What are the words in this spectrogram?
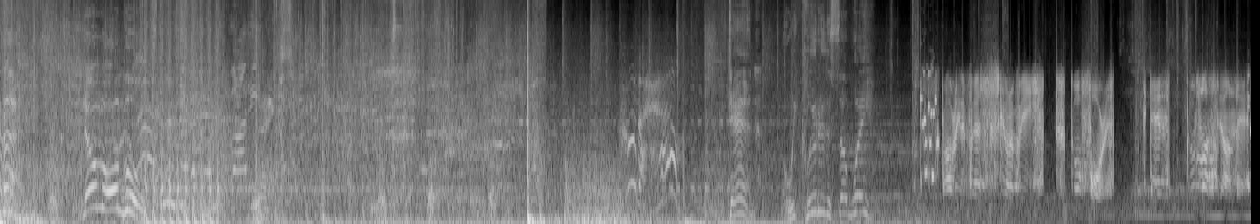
Ha! No more bulls! Body! Who the hell? Dan, are we clear to the subway? Probably the best it's gonna be. Go for it. And good luck down there.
